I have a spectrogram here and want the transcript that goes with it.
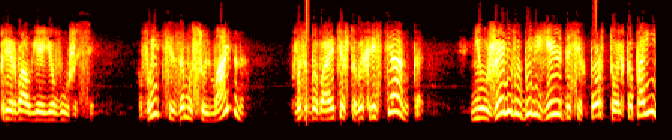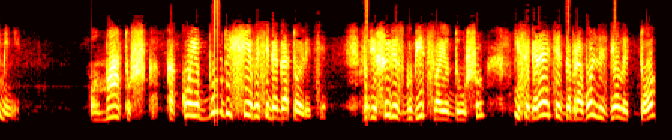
прервал я ее в ужасе. Выйти за мусульманина? Вы забываете, что вы христианка. Неужели вы были ею до сих пор только по имени? О, матушка, какое будущее вы себе готовите? Вы решили сгубить свою душу и собираетесь добровольно сделать то,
